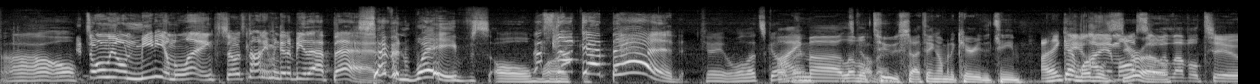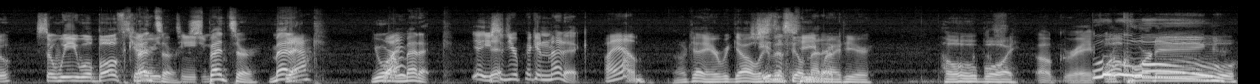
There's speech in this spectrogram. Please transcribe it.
oh. It's only on medium length, so it's not even gonna be that bad. Seven waves. Oh That's my. not that bad. Okay, well let's go. I'm then. uh, Let's level go two, then. so I think I'm gonna carry the team. I think I'm Hey, level I am zero. also a level two, so we will both carry the team. Spencer, medic. Yeah? You are a medic. yeah, you Yeah. said you're picking medic. I am. Okay, here we go. Look She's at this team medic. right here. Oh boy. Oh, great. Recording.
